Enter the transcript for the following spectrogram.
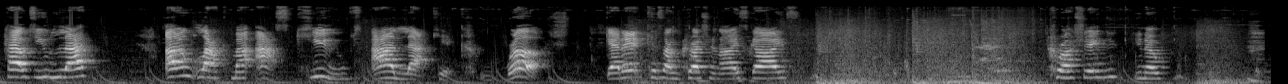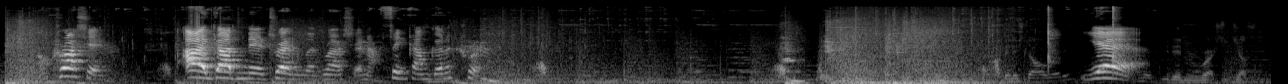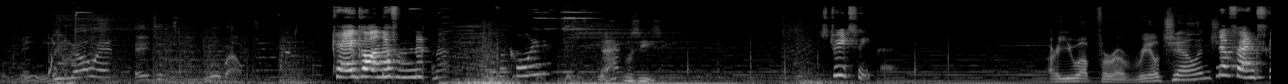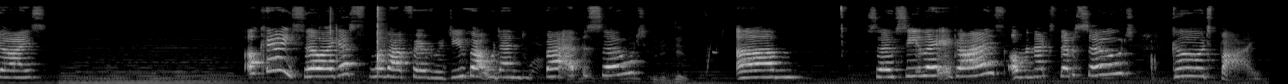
How do you like? I don't like my ice cubes. I like it crushed. Get it? Cause I'm crushing ice, guys. Crushing, you know. I'm crushing. I got an adrenaline rush and I think I'm gonna crush. Finished already? Yeah. You didn't rush just for me. You know it! Agent, move out. Okay, got enough of n- a coin. That was easy. Street sweeper. Are you up for a real challenge? No thanks, guys. Okay, so I guess without further ado, that would end that episode. You to do. Um, so see you later, guys, on the next episode. Goodbye.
